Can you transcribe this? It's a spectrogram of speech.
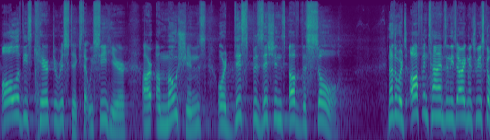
all of these characteristics that we see here are emotions or dispositions of the soul. In other words, oftentimes in these arguments, we just go,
